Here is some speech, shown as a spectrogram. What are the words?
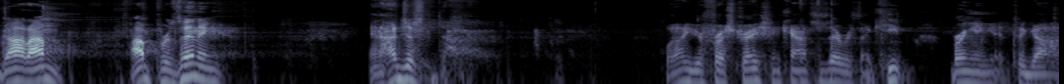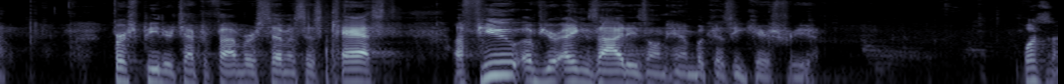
God, I'm I'm presenting, and I just well, your frustration counts as everything. Keep bringing it to God. First Peter chapter five verse seven says, "Cast a few of your anxieties on Him because He cares for you." What's that?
